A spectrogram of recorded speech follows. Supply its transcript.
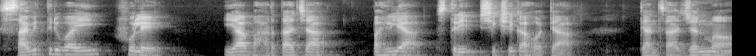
सावित्रीबाई फुले या भारताच्या पहिल्या स्त्री शिक्षिका होत्या. त्यांचा जन्म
